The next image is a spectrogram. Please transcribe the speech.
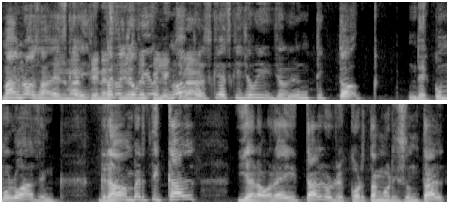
man, no, sabes El que. man tiene pero yo estudios de vi, no, película. pero es que es que yo vi, yo vi un TikTok de cómo lo hacen. Graban vertical y a la hora de editar lo recortan horizontal.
